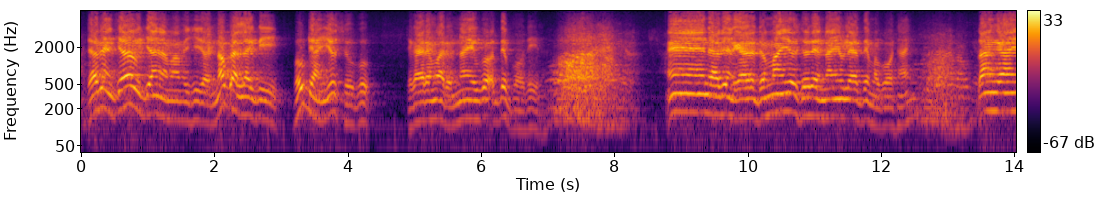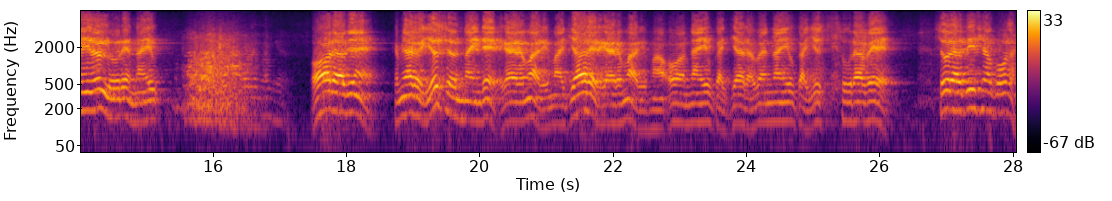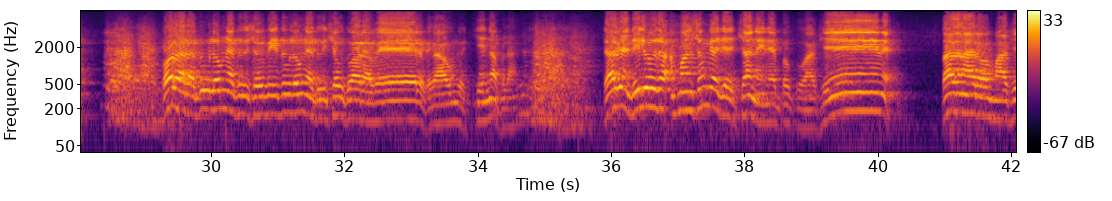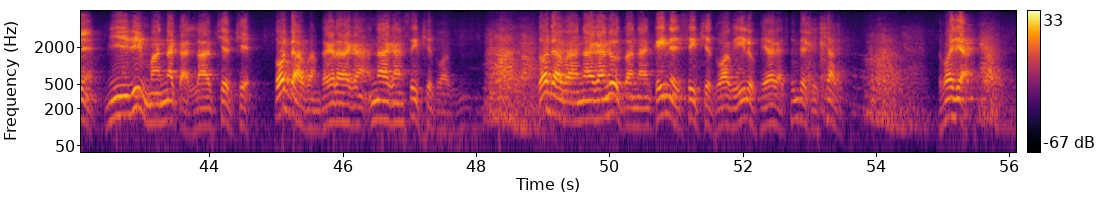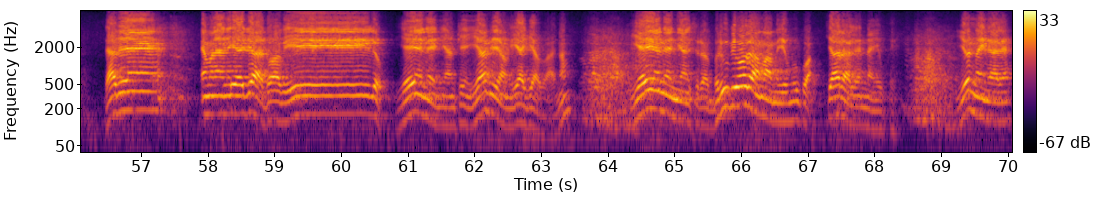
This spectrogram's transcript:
ဒါဖြင့်ကြားယုတ်ကြားနာမှမရှိတော့နောက်ကလိုက်ပြီးဗုဒ္ဓံရွတ်ဆိုဖို့တရားဓမ္မတို့နာယုတ်ကအစ်စ်ပေါ်သေးတယ်အင်းဒါဖြင့်တရားဓမ္မရွတ်ဆိုတဲ့နာယုတ်လည်းအစ်စ်မပေါ်နိုင်တန်ခါရွတ်လို့တဲ့နာယုတ်ဟောဒါဖြင့် ခမည်းတော်ရွတ်ဆိုနိုင်တဲ့ဒကာဓမ္မတွေမှာကြားတဲ့ဒကာဓမ္မတွေမှာဩနာယုတ်ကကြားတာပဲနာယုတ်ကရွတ်ဆိုတာပဲဆိုတာသိချပေါ်လာပေါ်လာတော့သူ့လုံးနဲ့သူဆိုပြီးသူ့လုံးနဲ့သူချုပ်သွားတာပဲလို့ဒကာအောင်တို့ကျင်납ဗလားဒါဖြင့်ဒီလိုသောအမှန်ဆုံးပြချက်ချနိုင်တဲ့ပုဂ္ဂိုလ်ဟာဖြင့်တဲ့သာသနာတော်မှာဖြင့်မြည်သည့်မာနကလာဖြစ်ဖြစ်သောတာပန်သဂရာကံအနာကံစိတ်ဖြစ်သွားပြီ သောတာပန်အနာဂံတို့တဏ္ဍာကိန်းတဲ့စိတ်ဖြစ်သွားပြီလို့ဘုရားကသုံးဖြတ်ချက်ချလိုက်သဘောကျဒါဖြင့်အမှန်နေရာကျသွားပြီလို့ရဲရဲနဲ့ညံဖြင့်ရပြအောင်ရကြပါနော်ရဲရဲနဲ့ညံဆိုတော့ဘ누구ပြောတာမှမယုံဘူးကွကြားတာလည်းနိုင်ရုပ်ပဲရွတ်နိုင်တာလည်း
